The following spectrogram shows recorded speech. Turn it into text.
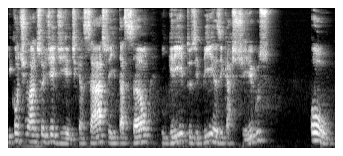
e continuar no seu dia a dia de cansaço, irritação, e gritos, e birras e castigos, ou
